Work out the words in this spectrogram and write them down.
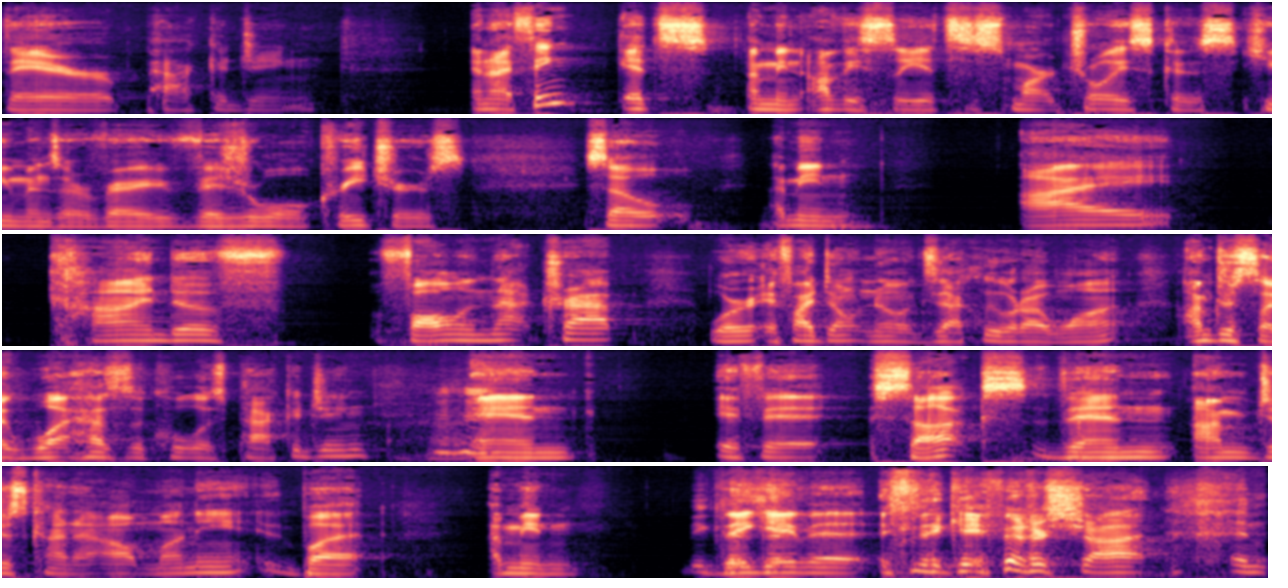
their packaging. And I think it's, I mean, obviously it's a smart choice because humans are very visual creatures. So, I mean, I kind of fall in that trap where if I don't know exactly what I want, I'm just like, what has the coolest packaging? Uh-huh. And if it sucks, then I'm just kind of out money. But I mean, they Because gave it, they gave it a shot. And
